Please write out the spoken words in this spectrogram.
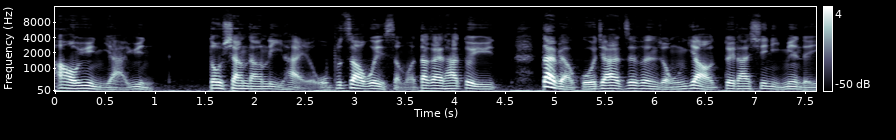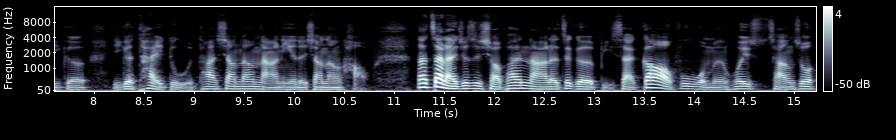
奥运、亚运都相当厉害。我不知道为什么，大概他对于代表国家的这份荣耀，对他心里面的一个一个态度，他相当拿捏的相当好。那再来就是小潘拿了这个比赛，高尔夫我们会常说。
